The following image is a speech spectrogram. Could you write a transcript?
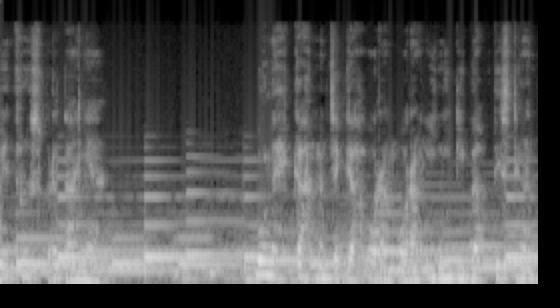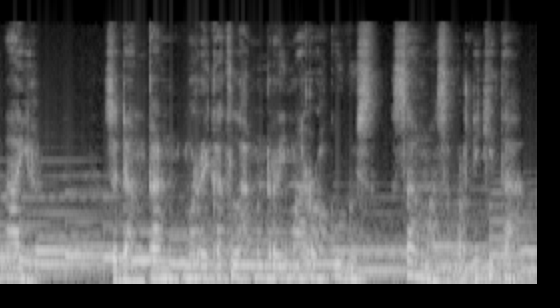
Petrus bertanya, "Bolehkah mencegah orang-orang ini dibaptis dengan air, sedangkan mereka telah menerima Roh Kudus sama seperti kita?"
